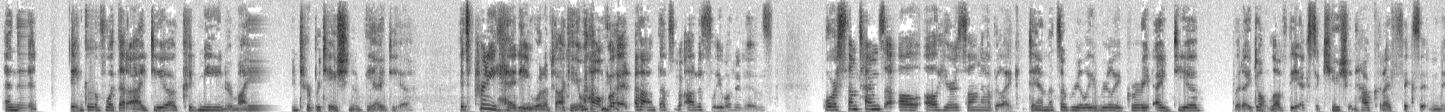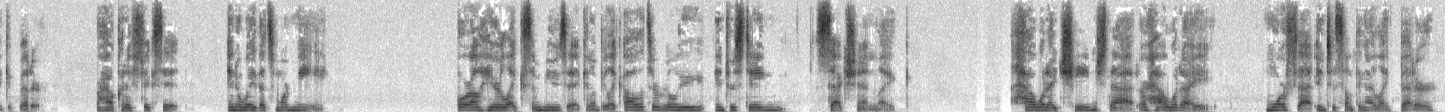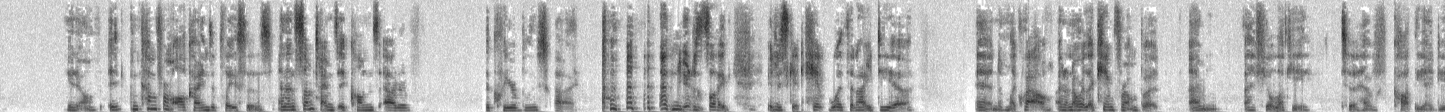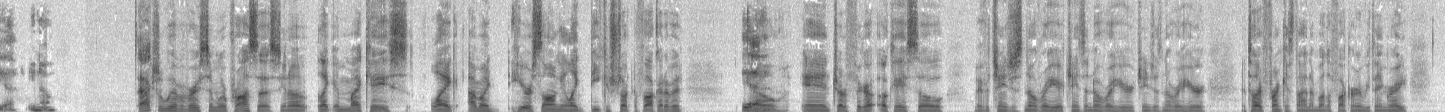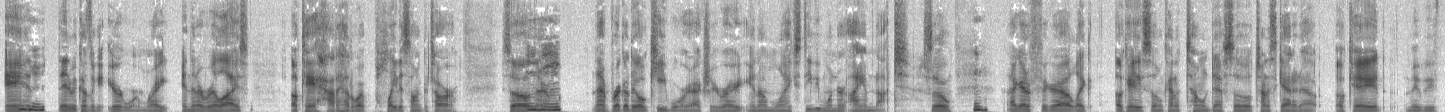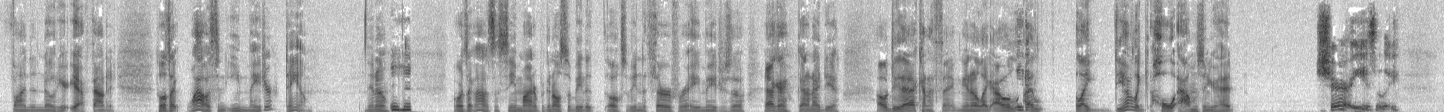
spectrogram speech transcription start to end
and then think of what that idea could mean or my interpretation of the idea. It's pretty heady what I'm talking about, but uh, that's honestly what it is. Or sometimes I'll I'll hear a song and I'll be like, "Damn, that's a really really great idea, but I don't love the execution. How could I fix it and make it better? Or how could I fix it in a way that's more me?" Or I'll hear like some music and I'll be like, "Oh, that's a really interesting section. Like, how would I change that, or how would I morph that into something I like better?" You know, it can come from all kinds of places, and then sometimes it comes out of the clear blue sky. and you're just like, you just get hit with an idea, and I'm like, wow, I don't know where that came from, but I'm I feel lucky to have caught the idea. You know. Actually, we have a very similar process. You know, like in my case, like I might hear a song and like deconstruct the fuck out of it. You know, and try to figure out, okay, so maybe change this note right here, change the note right here, change this note right here, until I Frankenstein that motherfucker and everything, right? And Mm-hmm. then it becomes like an earworm, right? And then I realize, okay, how the hell do I play this on guitar? So Mm-hmm. Then I break out the old keyboard, actually, right? And I'm like, Stevie Wonder, I am not. So Mm-hmm. I got to figure out, like, okay, so I'm kind of tone deaf, so trying to scat it out. Okay, maybe find a note here. Yeah, found it. So it's like, wow, it's an E major. Damn, you know. Or it's like, oh, it's a C minor, but can also be the also be in the third for A major. So okay, got an idea. I would do that kind of thing. You know, like I will. Yeah. I like. Do you have like whole albums in your head? Sure, easily.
